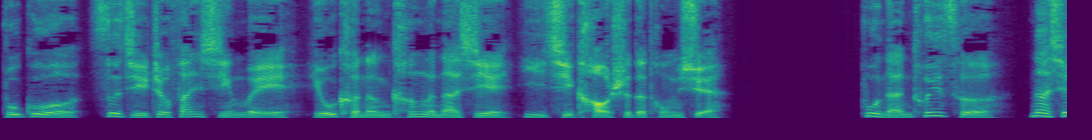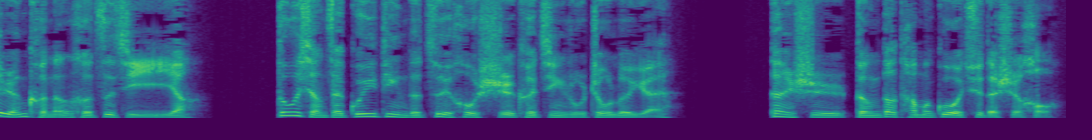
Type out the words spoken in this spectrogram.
不过自己这番行为有可能坑了那些一起考试的同学，不难推测，那些人可能和自己一样，都想在规定的最后时刻进入咒乐园。但是等到他们过去的时候，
